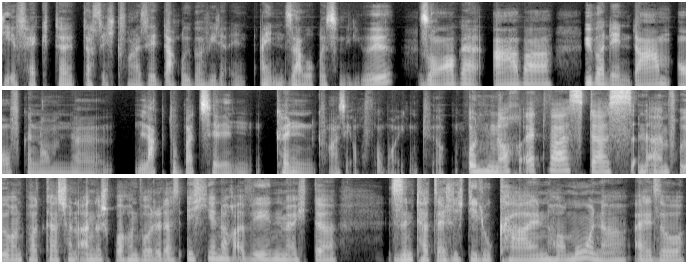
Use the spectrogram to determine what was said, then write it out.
die Effekte, dass ich quasi darüber wieder in ein saures Milieu sorge, aber über den Darm aufgenommene Lactobacillen können quasi auch vorbeugend wirken. Und noch etwas, das in einem früheren Podcast schon angesprochen wurde, das ich hier noch erwähnen möchte, sind tatsächlich die lokalen Hormone. Also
